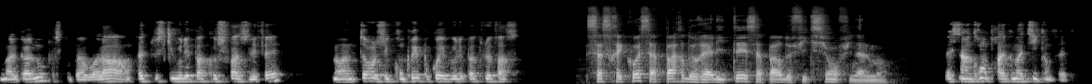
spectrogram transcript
malgré nous parce que ben voilà, en fait tout ce qu'il voulait pas que je fasse, je l'ai fait. Mais en même temps, j'ai compris pourquoi il voulait pas que je le fasse. Ça serait quoi sa part de réalité, sa part de fiction finalement? Ben, C'est un grand pragmatique en fait.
